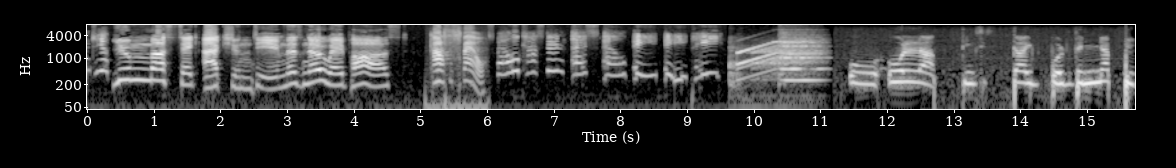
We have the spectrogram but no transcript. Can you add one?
into your... You must take action, team. There's no way past. Cast a spell. Spell casting S L E E P. Oh, Olaf thinks it's time for the nappy.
